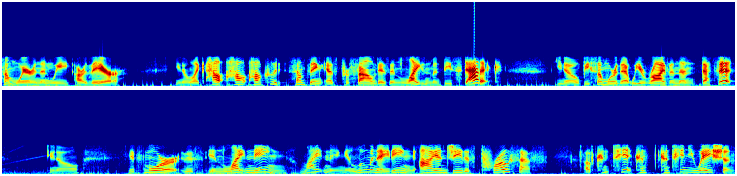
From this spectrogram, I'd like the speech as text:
somewhere and then we are there. You know, like how how how could something as profound as enlightenment be static? You know, be somewhere that we arrive and then that's it. You know, it's more this enlightening, lightening, illuminating, ing, this process of conti- con- continuation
